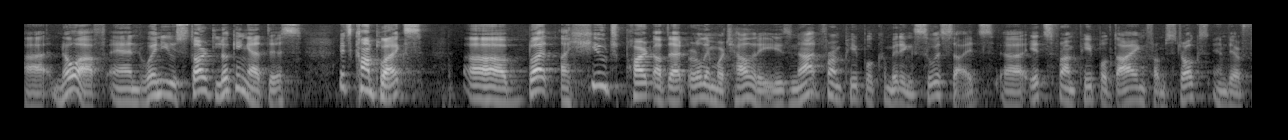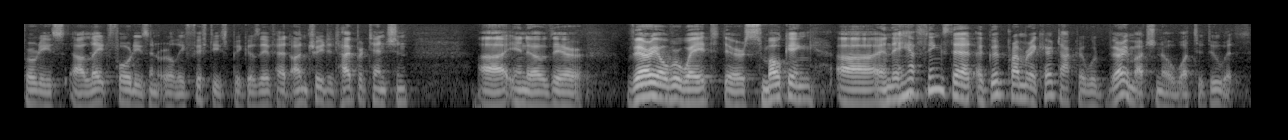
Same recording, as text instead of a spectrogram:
uh, know of. And when you start looking at this, it's complex. Uh, but a huge part of that early mortality is not from people committing suicides. Uh, it's from people dying from strokes in their 40s, uh, late 40s and early 50s because they've had untreated hypertension. Uh, you know, they're very overweight, they're smoking, uh, and they have things that a good primary care doctor would very much know what to do with.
